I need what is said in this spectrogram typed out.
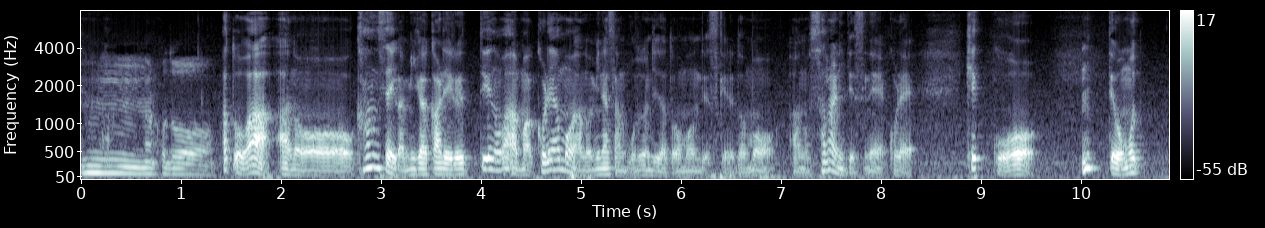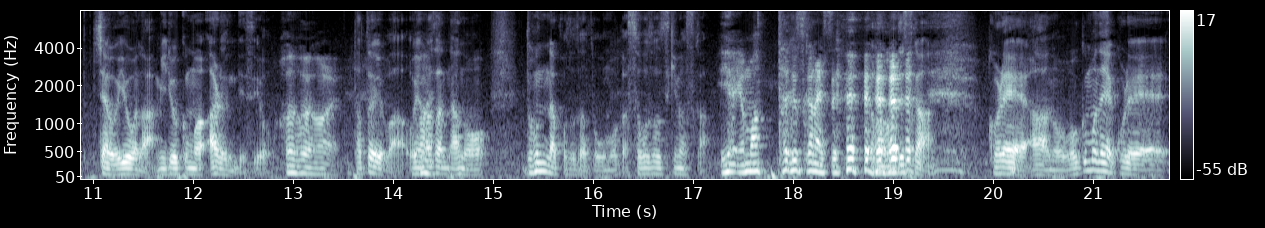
うんなるほど。あとはあの感性が磨かれるっていうのは、まあ、これはもうあの皆さんご存知だと思うんですけれどもあのさらにですねこれ結構ん？って思っちゃうような魅力もあるんですよ。はいはいはい。例えば小山さん、はい、あのどんなことだと思うか想像つきますか？いやいや全くつかないです。本当ですか？これあの僕もねこれ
